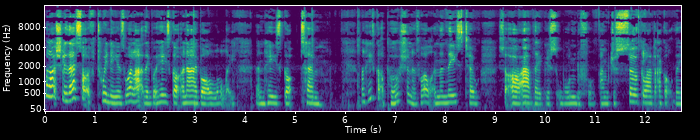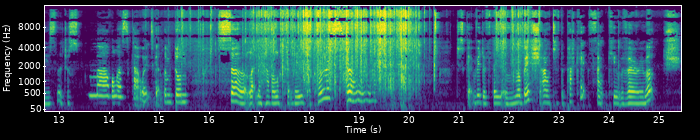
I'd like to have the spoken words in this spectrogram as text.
well, actually, they're sort of twinny as well, aren't they? But he's got an eyeball lolly and he's got, um, well, he's got a potion as well. And then these two so, oh, aren't they just wonderful? I'm just so glad I got these. They're just marvellous. Can't wait to get them done. So, let me have a look at these crystals. Just get rid of the rubbish out of the packet. Thank you very much.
